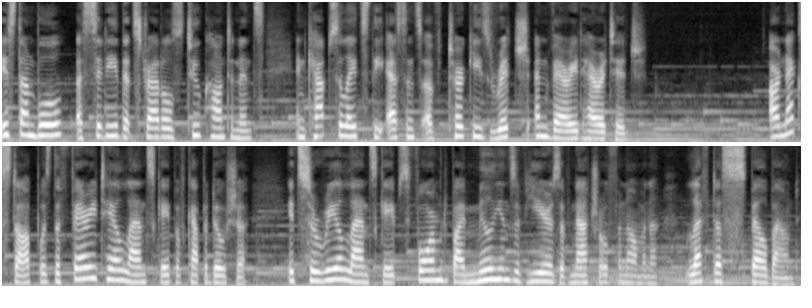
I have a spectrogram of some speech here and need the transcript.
Istanbul, a city that straddles two continents, encapsulates the essence of Turkey's rich and varied heritage. Our next stop was the fairy tale landscape of Cappadocia. Its surreal landscapes, formed by millions of years of natural phenomena, left us spellbound.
